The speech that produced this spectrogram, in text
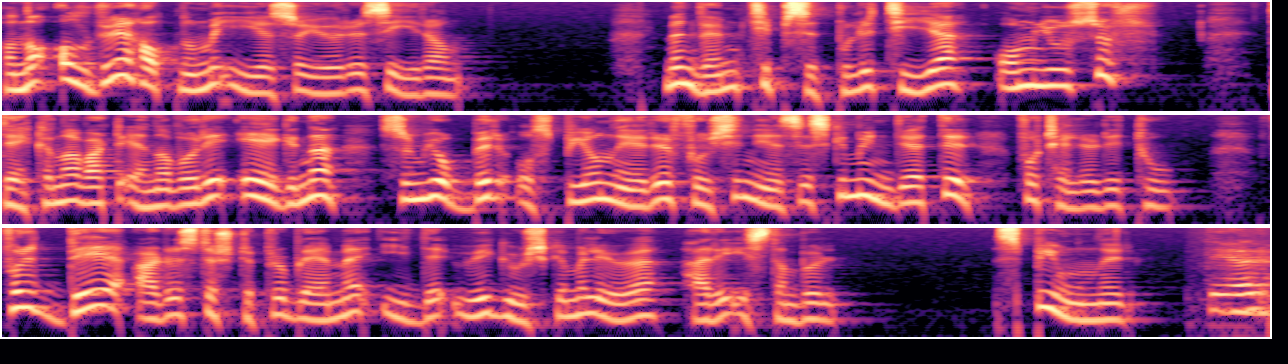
Han har aldri hatt noe med IS å gjøre, sier han. Men hvem tipset politiet om Yusuf? Det kan ha vært en av våre egne som jobber og spionerer for kinesiske myndigheter, forteller de to. For det er det største problemet i det uigurske miljøet her i Istanbul. Spioner. Er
